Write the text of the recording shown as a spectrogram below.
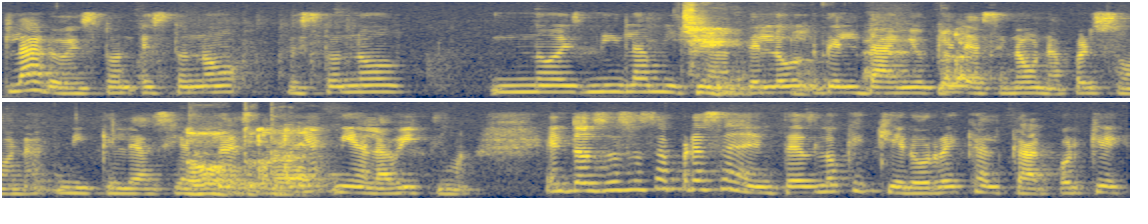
claro, esto, esto, no, esto no no es ni la mitad de lo, del daño que le hacen a una persona, ni que le hacían a la ni a la víctima. Entonces ese precedente es lo que quiero recalcar, porque,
